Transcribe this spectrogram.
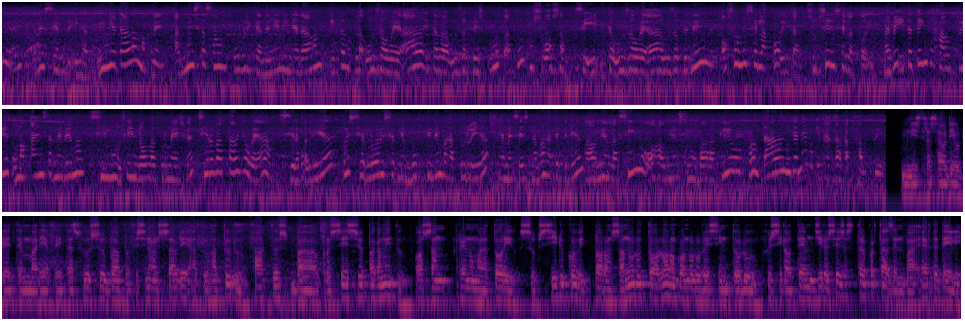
né, sempre ia. Ini dalam, né, administração pública, né, ini dalam, kita usa WA, kita la usa Facebook, atau khusus, se kita usa WA, usa ini, osam ni selako ita, subsidi selako. Mas bem, ita tem que hal tu, uma câncer, bem, simu, 100 dólar por mês, né, sirva tahu ಹೋಗಯ್ಯ ಸಿರಪಲ್ಲಿಯ ಪುಯ್ ಸಿರ್ಲೋರಿ ಸಿರ್ನೆ ಬುಕ್ ತಿನ್ನೆ ಬಹತ್ತೂರು ಇಯ ಎಮ್ ಎಸ್ ಎಸ್ ನಮ ಹತ್ತೆ ಪಿಡಿಯನ್ ಅವನಿಯನ್ ಲಸಿಮ್ ಓ ಅವನಿಯನ್ ಸಿಮ್ ಬಾರಕ್ಲಿಯೋ ಫ್ರಮ್ ದಾರಂಗನೆ ಮಗಿ ಥಾಕಾ ಕಥಲ್ಪಿ Ministra Saudi Odete Maria Freita Susu ba profesional Saudi atu haturu faktus ba prosesu pagamento osam renomeratório subsídio Covid lorong sanuru to loron ronuru resintolu husilau tem giro sejas reportagen ba RTTL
